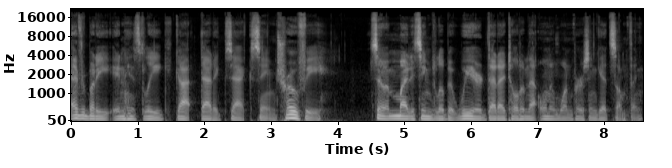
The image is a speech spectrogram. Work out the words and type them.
everybody in his league got that exact same trophy. So it might have seemed a little bit weird that I told him that only one person gets something.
